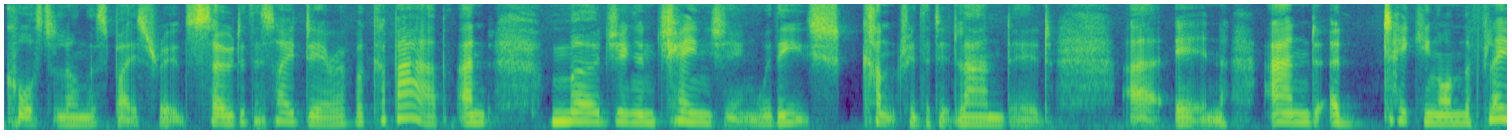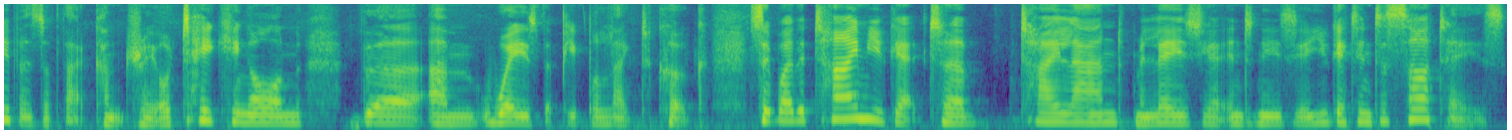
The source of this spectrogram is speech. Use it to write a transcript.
coursed along the spice routes, so did this idea of a kebab and merging and changing with each country that it landed uh, in and uh, taking on the flavours of that country or taking on the um, ways that people like to cook. So, by the time you get to Thailand, Malaysia, Indonesia, you get into satays,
